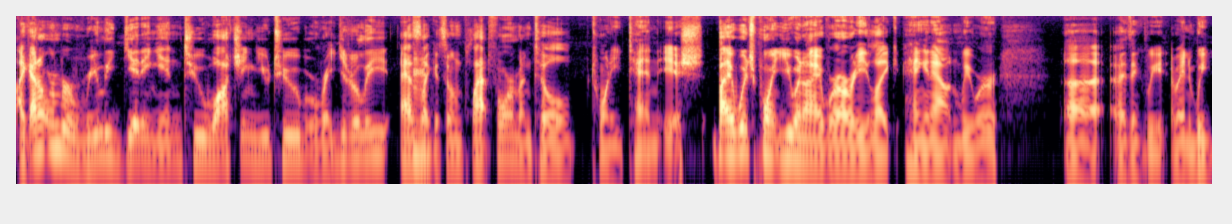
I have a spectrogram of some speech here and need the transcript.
Like I don't remember really getting into watching YouTube regularly as Mm-hmm. like its own platform until 2010 ish. By which point you and I were already like hanging out, and we were. Uh, I think we. I mean, we.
